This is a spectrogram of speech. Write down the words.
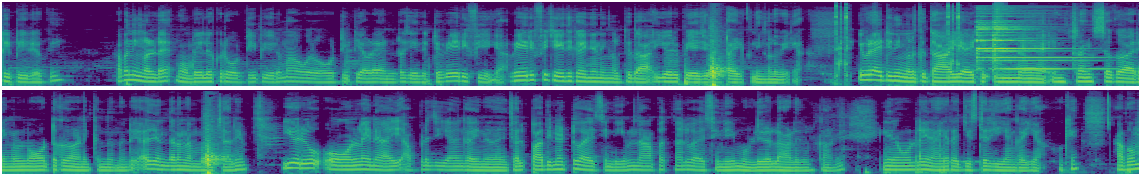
ടി പിയിലേക്ക് അപ്പോൾ നിങ്ങളുടെ മൊബൈലിലേക്ക് ഒരു ഒ ടി പി വരും. ആ ഒരു ഒ ടി പി അവിടെ എന്റർ ചെയ്തിട്ട് വെരിഫൈ ചെയ്യുക. വെരിഫൈ ചെയ്ത് കഴിഞ്ഞാൽ നിങ്ങൾക്ക് ഇതാ ഈ ഒരു പേജിലോട്ടായിരിക്കും നിങ്ങൾ വരിക. ഇവിടെ ആയിട്ട് നിങ്ങൾക്ക് താഴെയായിട്ട് ഇൻഷുറൻസ് കാര്യങ്ങൾ നോട്ടൊക്കെ കാണിക്കുന്നുണ്ട്. അത് എന്താണെന്ന് നമ്മൾ വെച്ചാൽ ഈ ഒരു ഓൺലൈനായി അപ്ലൈ ചെയ്യാൻ കഴിയുന്നതെന്ന് വെച്ചാൽ പതിനെട്ട് വയസ്സിന്റെയും നാൽപ്പത്തിനാല് വയസ്സിന്റെയും ഉള്ളിലുള്ള ആളുകൾക്കാണ് ഇങ്ങനെ ഓൺലൈനായി രജിസ്റ്റർ ചെയ്യാൻ കഴിയുക. ഓക്കെ അപ്പം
